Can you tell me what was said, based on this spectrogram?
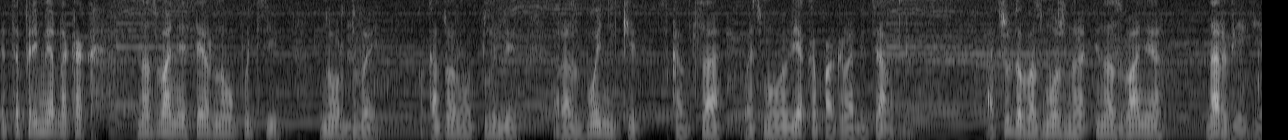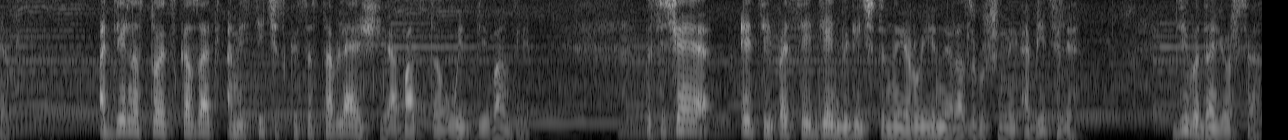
Это примерно как название Северного пути, Нордвей, по которому плыли разбойники с конца 8 века пограбить Англию. Отсюда, возможно, и название Норвегия. Отдельно стоит сказать о мистической составляющей аббатства Уитби в Англии. Посещая эти по сей день величественные руины разрушенной обители, диво даешься,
